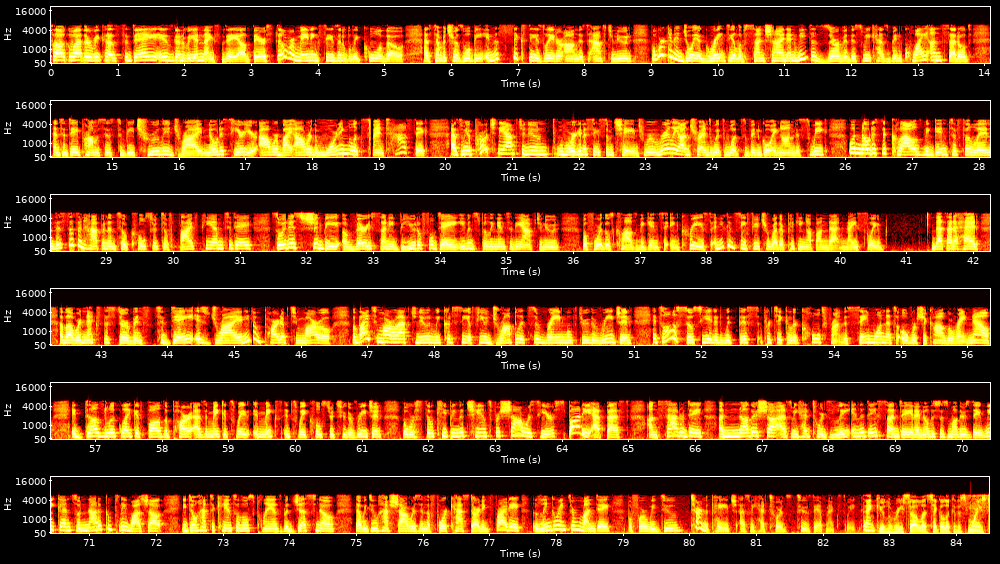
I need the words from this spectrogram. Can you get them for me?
Talk weather because today is going to be a nice day out there. Still remaining seasonably cool though, as temperatures will be in the 60s later on this afternoon. But we're going to enjoy a great deal of sunshine and we deserve it. This week has been quite unsettled and today promises to be truly dry. Notice here your hour by hour. The morning looks fantastic. As we approach the afternoon, we're going to see some change. We're really on trend with what's been going on this week. We'll notice the clouds begin to fill in. This doesn't happen until closer to 5 p.m. today. So it is should be a very sunny, beautiful day, even spilling into the afternoon before those clouds begin to increase. And you can see future weather picking up on that nicely. That's out ahead of our next disturbance. Today is dry and even part of tomorrow. But by tomorrow afternoon, we could see a few droplets of rain move through the region. It's all associated with this particular cold front, the same one that's over Chicago right now. It does look like it falls apart as it, make its way, it makes its way closer to the region, but we're still keeping the chance for showers here, spotty at best. On Saturday, another shot as we head towards late in the day Sunday, and I know this is Mother's Day weekend, so not a complete washout. You don't have to cancel those plans, but just know that we do have showers in the forecast starting Friday, lingering through Monday before we do turn the page as we head towards Tuesday of next week. Thank you, Llarisa. Let's take a look at this morning's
